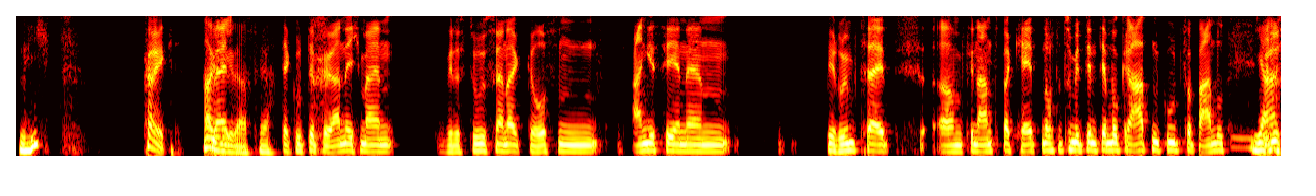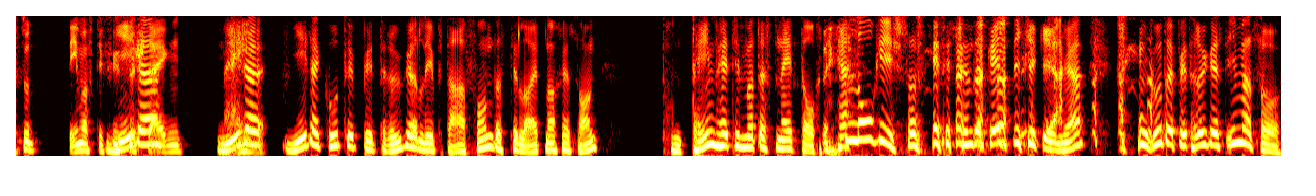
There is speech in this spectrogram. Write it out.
Nichts? Korrekt. Habe ich mir gedacht, ja. der gute Bernie, ich meine, würdest du seiner großen, angesehenen Berühmtheit am Finanzparkett, noch dazu mit den Demokraten gut verbandelt, Ja. würdest du dem auf die Füße Jeder- steigen? Nein. Jeder, jeder gute Betrüger lebt davon, dass die Leute nachher sagen, von dem hätte ich mir das nicht gedacht. Logisch, sonst hätte es ihm das Geld nicht gegeben. Ja? Ein guter Betrüger ist immer so.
